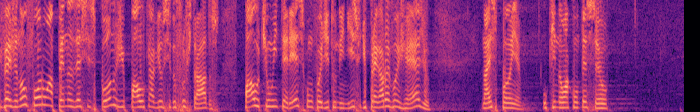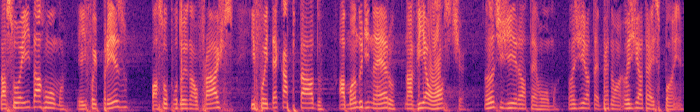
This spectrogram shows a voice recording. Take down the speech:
veja, não foram apenas esses planos de Paulo que haviam sido frustrados. Paulo tinha um interesse, como foi dito no início, de pregar o evangelho na Espanha, o que não aconteceu. Na sua ida a Roma, ele foi preso, passou por dois naufrágios e foi decapitado a mando de Nero na Via Hóstia, antes de ir até Roma, antes de ir até, perdão, antes de ir até a Espanha.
